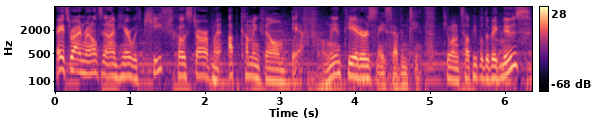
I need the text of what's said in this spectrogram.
Hey, it's Ryan Reynolds, and I'm here with Keith, co star of my upcoming film, If, only in theaters, May 17th. Do you want to tell people the big news?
